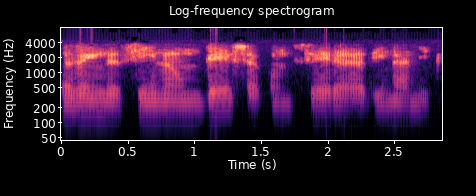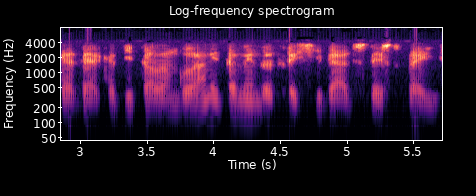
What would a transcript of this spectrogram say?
mas ainda assim não deixa acontecer a dinâmica da capital angolana e também de outras cidades deste país.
